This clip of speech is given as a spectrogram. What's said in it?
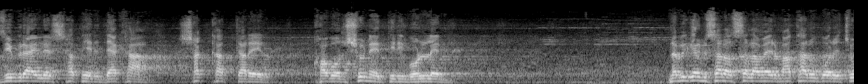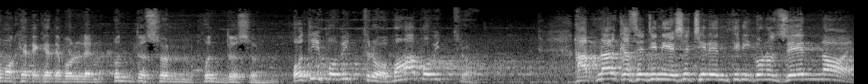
জিব্রাইলের সাথে দেখা সাক্ষাৎকারের খবর শুনে তিনি বললেন, নবী করিম সাল্লাহ সাল্লামের মাথার উপরে চুমো খেতে খেতে বললেন, কুদ্দুসুন কুদ্দুসুন, অতি পবিত্র, মহাপবিত্র। আপনার কাছে যিনি এসেছিলেন তিনি কোনো জেন নয়।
